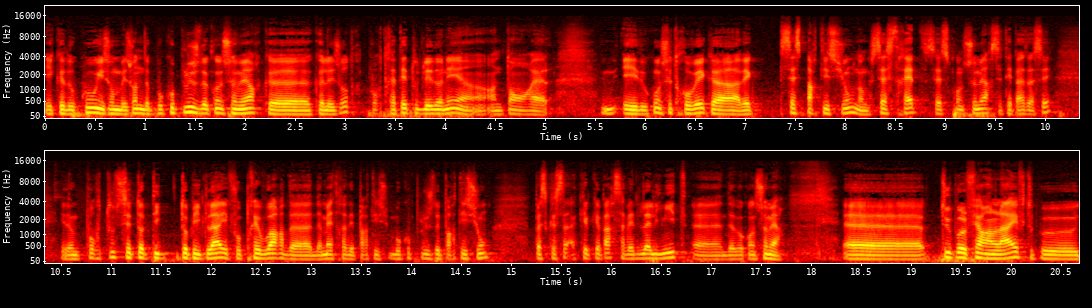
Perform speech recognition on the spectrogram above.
et que du coup, ils ont besoin de beaucoup plus de consommateurs que, que les autres pour traiter toutes les données en temps réel. Et du coup, on s'est trouvé qu'avec 16 partitions, donc 16 threads, 16 consommateurs, c'était pas assez. Et donc pour tous ces topics-là, il faut prévoir de, mettre beaucoup plus de partitions, parce que quelque part, ça va être la limite euh, de vos consommateurs. Euh, tu peux le faire en live, tu peux,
